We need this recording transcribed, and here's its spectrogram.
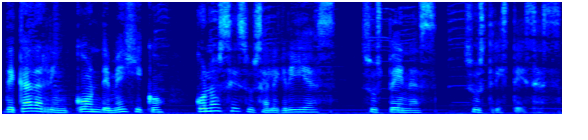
De cada rincón de México conoce sus alegrías, sus penas, sus tristezas.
